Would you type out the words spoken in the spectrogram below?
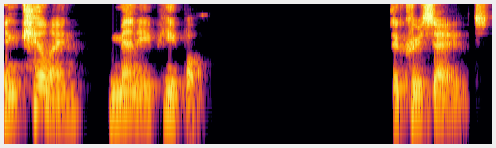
in killing many people. The Crusades,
